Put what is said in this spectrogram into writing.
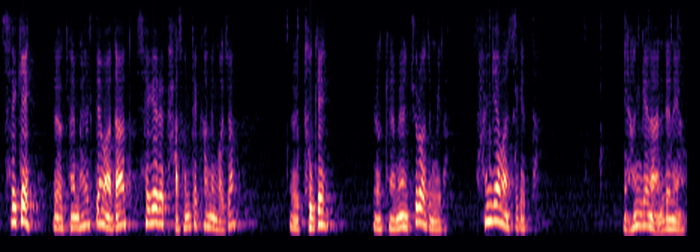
3개 이렇게 하면 할 때마다 3개를 다 선택하는 거죠. 2개 이렇게 하면 줄어듭니다. 한 개만 쓰겠다. 네, 한 개는 안 되네요.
